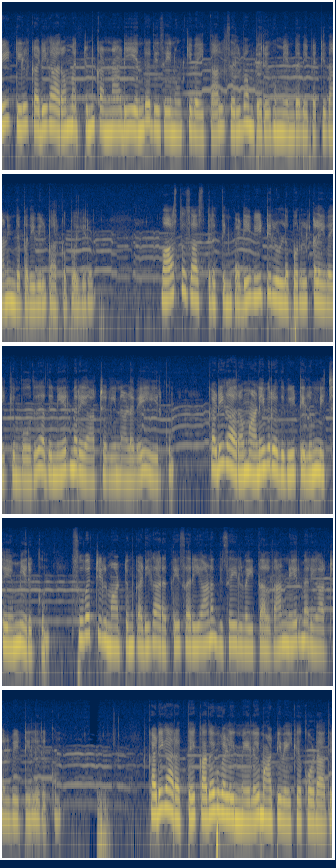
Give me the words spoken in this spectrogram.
வீட்டில் கடிகாரம் மற்றும் கண்ணாடி எந்த திசை நோக்கி வைத்தால் செல்வம் பெருகும் என்பதை பற்றி தான் இந்த பதிவில் பார்க்க போகிறோம். வாஸ்து சாஸ்திரத்தின்படி வீட்டில் உள்ள பொருட்களை வைக்கும்போது அது நேர்மறை ஆற்றலின் அளவை ஈர்க்கும். கடிகாரம் அனைவரது வீட்டிலும் நிச்சயம் இருக்கும். சுவற்றில் மாட்டும் கடிகாரத்தை சரியான திசையில் வைத்தால்தான் நேர்மறை ஆற்றல் வீட்டில் இருக்கும். கடிகாரத்தை கதவுகளின் மேலே மாட்டி வைக்கக்கூடாது.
